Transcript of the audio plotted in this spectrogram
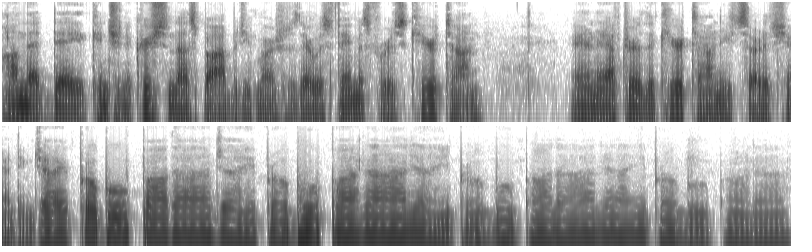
on that day, Kinchana Krishnadas Babaji Maharaj was there. Was famous for his kirtan and after the kirtan, he started chanting Jai Prabhupada, Jai Prabhupada, Jai Prabhupada, Jai Prabhupada.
